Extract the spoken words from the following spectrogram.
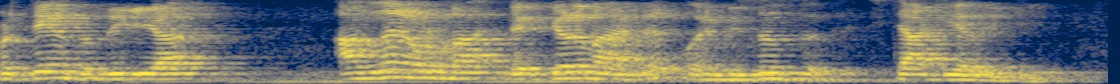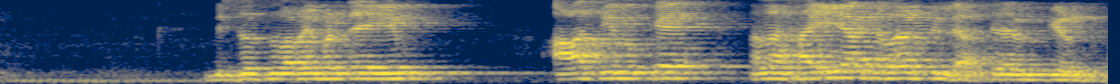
പ്രത്യേകം ശ്രദ്ധിക്കുക. അങ്ങനെയുള്ള വ്യക്തികളുമായിട്ട് ഒരു ബിസിനസ് സ്റ്റാർട്ട് ചെയ്യാതിരിക്കുക ബിസിനസ് എന്ന് പറയുമ്പോഴത്തേക്കും ആദ്യമൊക്കെ നല്ല ഹൈ ആയിട്ട് വരത്തില്ല ചില വ്യക്തികളുണ്ട്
